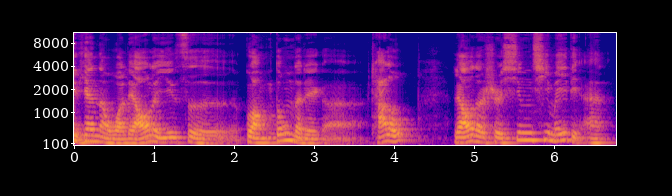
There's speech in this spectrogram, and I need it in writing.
那天呢，我聊了一次广东的这个茶楼，聊的是星期美点。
